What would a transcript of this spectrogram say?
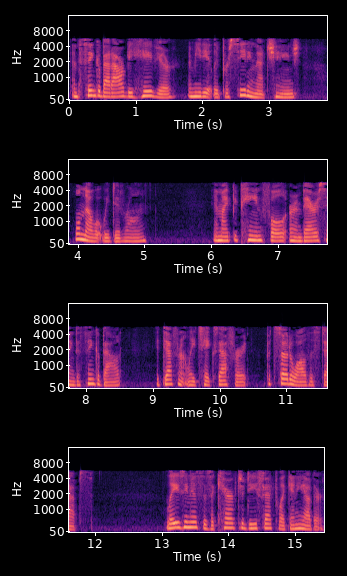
and think about our behavior immediately preceding that change, we'll know what we did wrong. It might be painful or embarrassing to think about. It definitely takes effort, but so do all the steps. Laziness is a character defect like any other,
